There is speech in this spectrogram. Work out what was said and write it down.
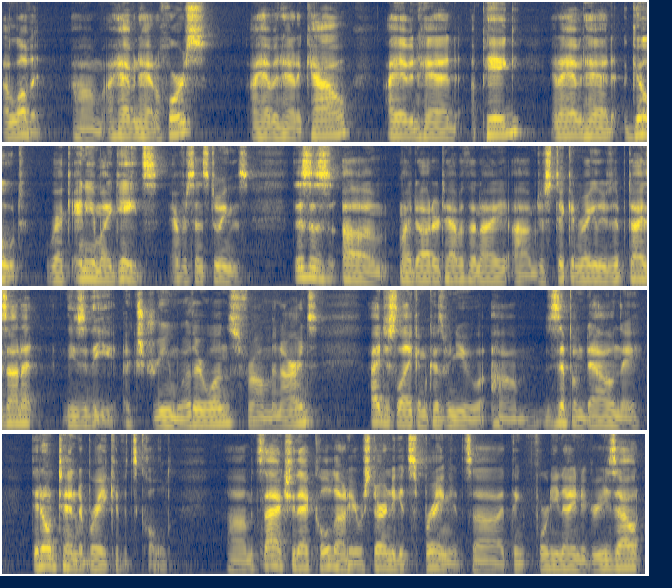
I love it. Um, I haven't had a horse, I haven't had a cow, I haven't had a pig, and I haven't had a goat wreck any of my gates ever since doing this. This is um, my daughter Tabitha and I um, just sticking regular zip ties on it. These are the extreme weather ones from Menards. I just like them because when you um, zip them down, they they don't tend to break if it's cold. Um, it's not actually that cold out here. We're starting to get spring. It's uh, I think 49 degrees out.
